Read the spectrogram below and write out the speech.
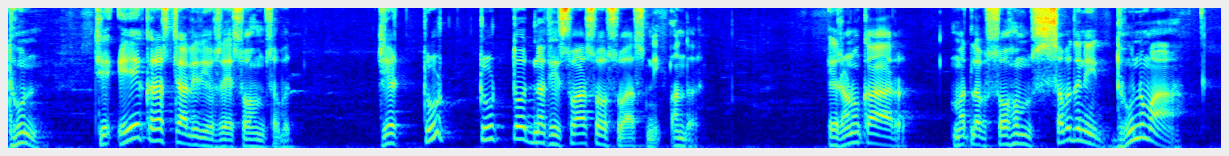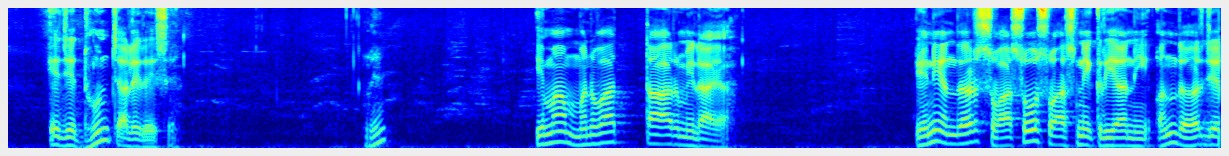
ધૂન, જે એક રસ ચાલી રહ્યો છે એ સોહમ શબ્દ. જે તૂટ તૂટતો જ નથી શ્વાસો શ્વાસની અંદર. એ રણુકાર મતલબ સોહમ શબ્દની ધૂનમાં એ જે ધૂન ચાલી રહી છે? એમાં મનવા તાર મિલાયા. એની અંદર શ્વાસોશ્વાસની ક્રિયાની અંદર જે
